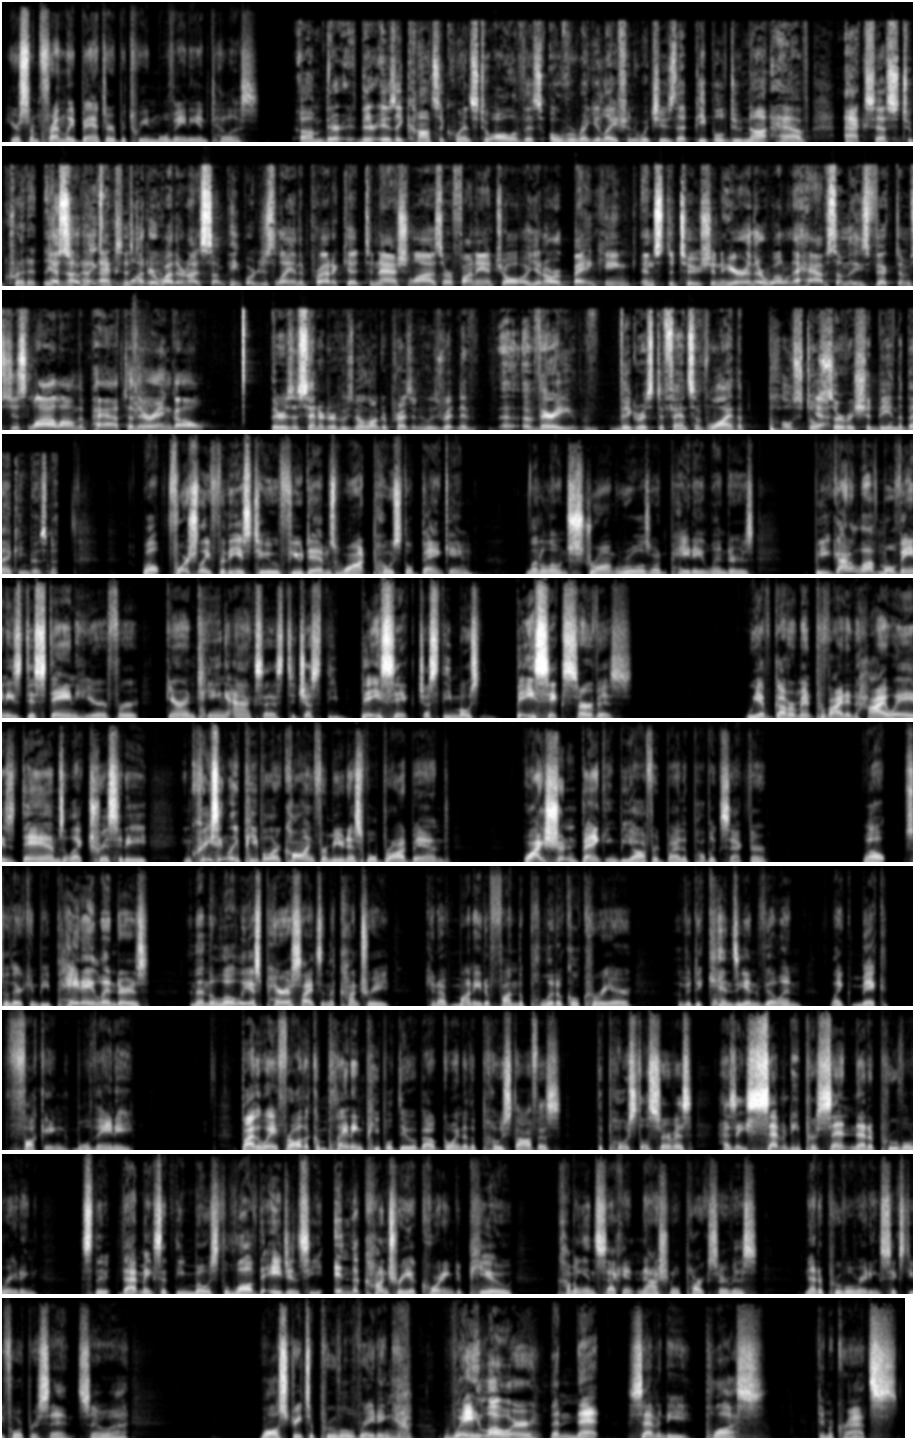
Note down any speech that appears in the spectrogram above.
Here's some friendly banter between Mulvaney and Tillis. Um, there there is a consequence to all of this overregulation, which is that people do not have access to credit. They yeah, do so it have makes access me wonder whether or not some people are just laying the predicate to nationalize our financial, you know, our banking institution here, and they're willing to have some of these victims just lie along the path to their end goal. There is a senator who's no longer president who has written a, a very vigorous defense of why the postal Yeah. service should be in the banking business. Well, fortunately for these two, few Dems want postal banking, let alone strong rules on payday lenders. But you gotta love Mulvaney's disdain here for guaranteeing access to just the basic, just the most basic service. We have government provided highways, dams, electricity. Increasingly, people are calling for municipal broadband. Why shouldn't banking be offered by the public sector? Well, so there can be payday lenders, and then the lowliest parasites in the country can have money to fund the political career of a Dickensian villain like Mick fucking Mulvaney. By the way, for all the complaining people do about going to the post office, the Postal Service has a 70% net approval rating. The, that makes it the most loved agency in the country, according to Pew. Coming in second, National Park Service, net approval rating 64%. So, uh, Wall Street's approval rating way lower than net 70 plus. Democrats.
